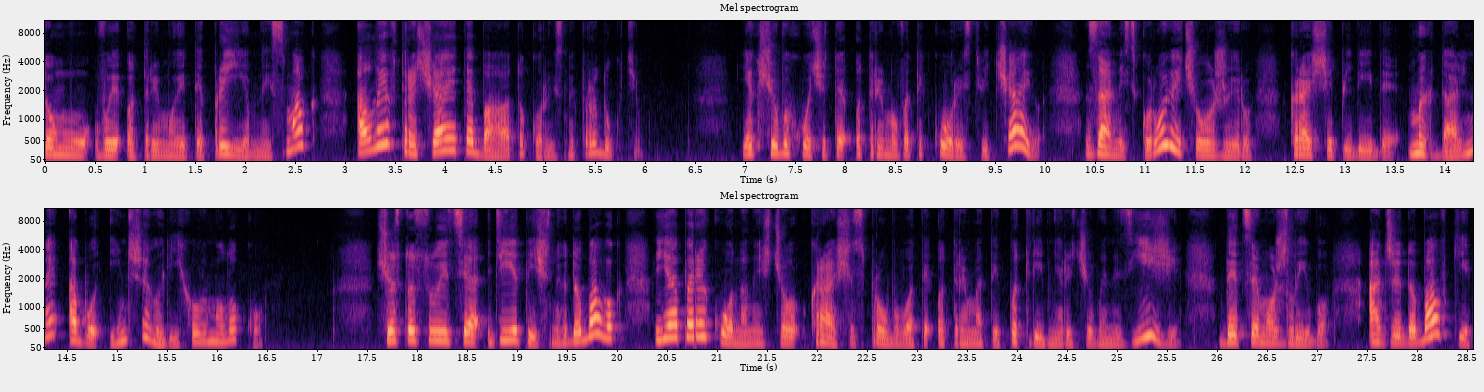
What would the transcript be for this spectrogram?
тому ви отримуєте приємний смак, але втрачаєте багато корисних продуктів. Якщо ви хочете отримувати користь від чаю, замість коров'ячого жиру краще підійде мигдальне або інше горіхове молоко. Що стосується дієтичних добавок, я переконаний, що краще спробувати отримати потрібні речовини з їжі, де це можливо, адже добавки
